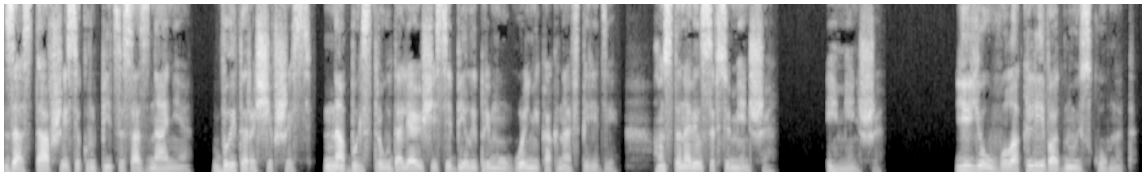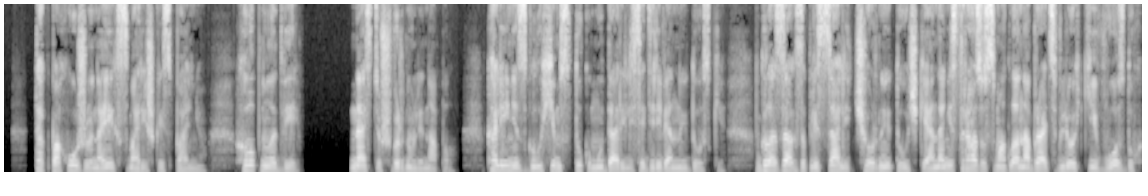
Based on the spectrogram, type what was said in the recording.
за оставшиеся крупицы сознания, вытаращившись на быстро удаляющийся белый прямоугольник окна впереди. Он становился все меньше и меньше. Ее уволокли в одну из комнат, так похожую на их с Маришкой спальню. Хлопнула дверь. Настю швырнули на пол. Колени с глухим стуком ударились о деревянные доски. В глазах заплясали черные точки. Она не сразу смогла набрать в легкий воздух,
